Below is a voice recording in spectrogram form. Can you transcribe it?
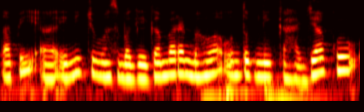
tapi uh, ini cuma sebagai gambaran bahwa untuk nikah aja aku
